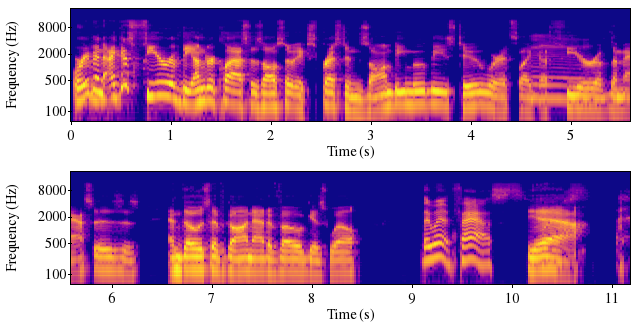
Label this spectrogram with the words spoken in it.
Or even, I guess, fear of the underclass is also expressed in zombie movies too, where it's like a fear Mm. of the masses, is and those have gone out of vogue as well. They went fast. Yeah.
